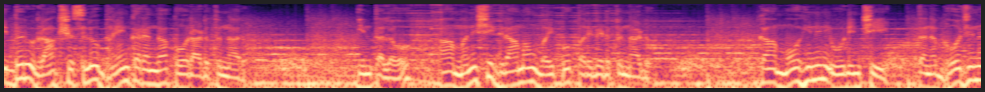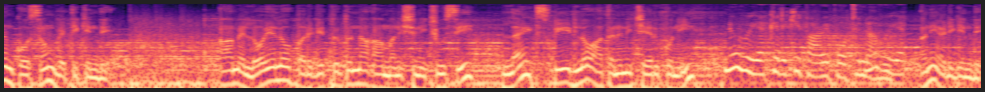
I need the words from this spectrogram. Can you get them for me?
ఇద్దరు రాక్షసులు భయంకరంగా పోరాడుతున్నారు. ఇంతలో ఆ మనిషి గ్రామం వైపు పరిగెడుతున్నాడు. కా మోహినిని ఊడించి తన భోజనం కోసం వెతికింది. ఆమె లోయలో పరిగెత్తుతున్న ఆ మనిషిని చూసి లైట్ స్పీడ్లో అతనిని చేరుకుని నువ్వు ఎక్కడికి పారిపోతున్నావు? అని అడిగింది.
